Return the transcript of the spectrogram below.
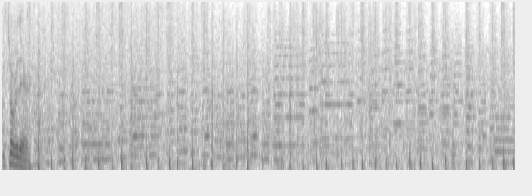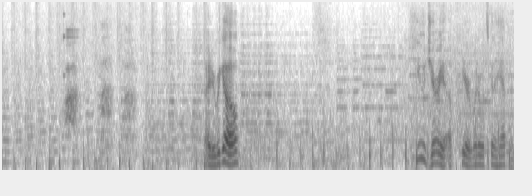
it's over there. All right, here we go. Huge area up here. Wonder what's going to happen.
